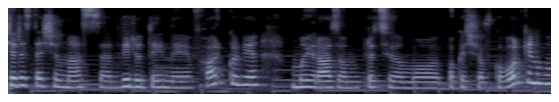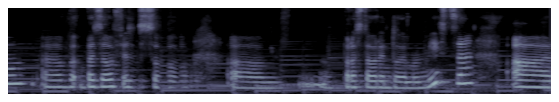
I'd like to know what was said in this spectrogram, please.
Через те, що в нас е, дві людини в Харкові, ми разом працюємо поки що в коворкінгу е, без офісу, е, просто орендуємо місце. А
